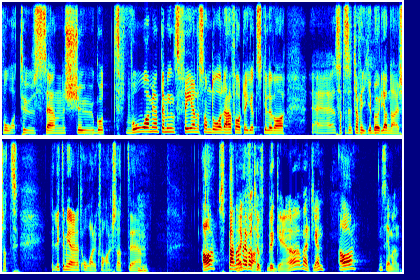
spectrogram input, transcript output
2022 om jag inte minns fel som då det här fartyget skulle vara eh, sätta sig i trafik i början där så att det är lite mer än ett år kvar så att eh, Mm. ja, Det spännande i verkar vara tufft bygge. Ja, verkligen. Ja, Det ser man.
